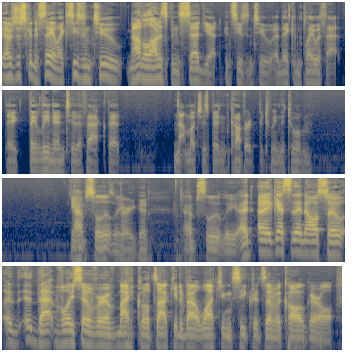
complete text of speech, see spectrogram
I was just gonna say, like season two, not a lot has been said yet in season two, and they can play with that. They they lean into the fact that not much has been covered between the two of them. Yeah, Absolutely, Very good. absolutely. I, I guess then also uh, that voiceover of Michael talking about watching Secrets of a Call Girl.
